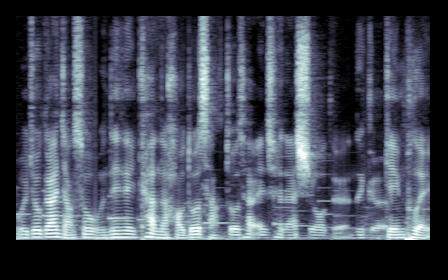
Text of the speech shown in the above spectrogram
我就跟他讲说，我那天看了好多场 Dota International 的那个 gameplay，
